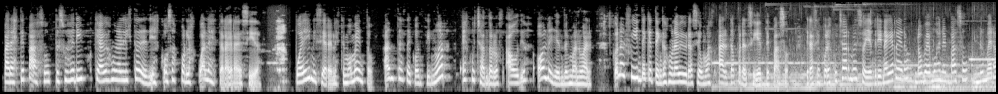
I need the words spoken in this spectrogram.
Para este paso, te sugerimos que hagas una lista de 10 cosas por las cuales estar agradecida. Puedes iniciar en este momento. Antes de continuar, escuchando los audios o leyendo el manual, con el fin de que tengas una vibración más alta para el siguiente paso. Gracias por escucharme, soy Andrina Guerrero, nos vemos en el paso número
